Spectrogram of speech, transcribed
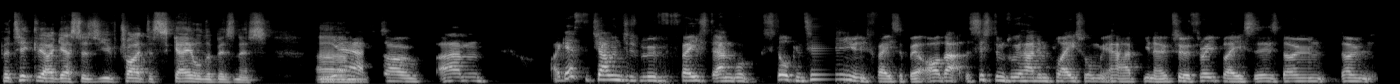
particularly, I guess, as you've tried to scale the business? Um, yeah. So, um, I guess the challenges we've faced and will still continue to face a bit are that the systems we had in place when we had, you know, two or three places don't don't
